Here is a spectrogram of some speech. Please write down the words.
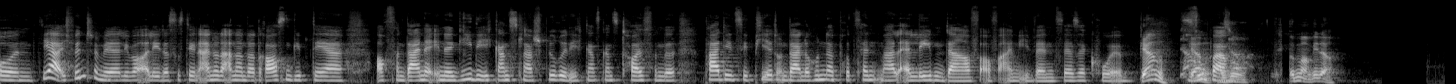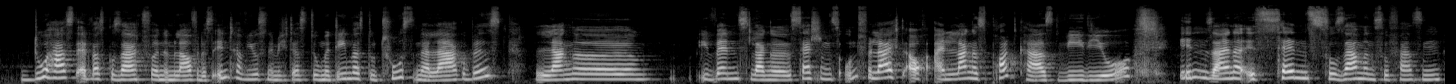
Und ja, ich wünsche mir, lieber Olli, dass es den einen oder anderen da draußen gibt, der auch von deiner Energie, die ich ganz klar spüre, die ich ganz, ganz toll finde, partizipiert und deine 100% mal erleben darf auf einem Event. Sehr, sehr cool. Gern, gern. Super. Also immer wieder. Du hast etwas gesagt vorhin im Laufe des Interviews, nämlich, dass du mit dem, was du tust, in der Lage bist, lange Events, lange Sessions und vielleicht auch ein langes Podcast-Video in seiner Essenz zusammenzufassen.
